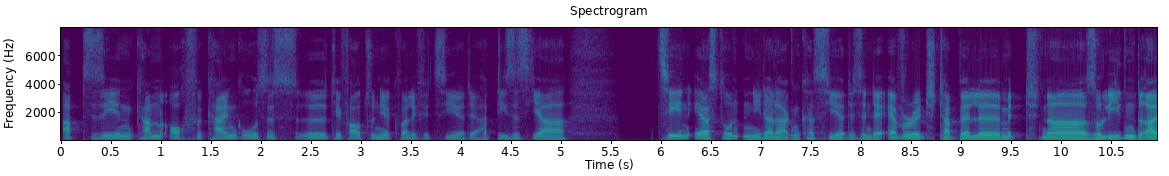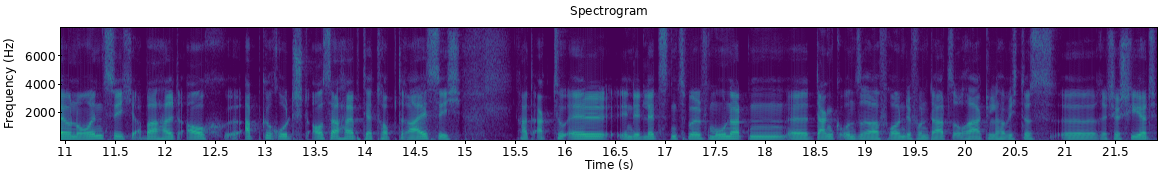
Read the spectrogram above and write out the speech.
absehen kann, auch für kein großes äh, TV-Turnier qualifiziert. Er hat dieses Jahr zehn Erstrunden-Niederlagen kassiert, ist in der Average-Tabelle mit einer soliden 93, aber halt auch äh, abgerutscht außerhalb der Top 30 hat aktuell in den letzten zwölf Monaten, äh, dank unserer Freunde von Darts Oracle, habe ich das äh, recherchiert,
